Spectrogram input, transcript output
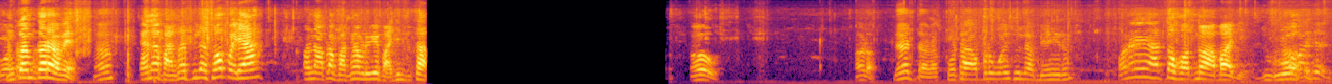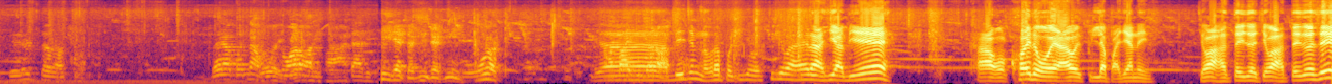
હું કેમ કર હવે? એના ભાગના પીલા સો પડ્યા અને આપણા ભાગના આપણે બે ભાજીને જતા. હો હડો લે તારા ખોટા આપણું હોય શું લે બે હીરો? અને આ તો હોદનો આબા છે. જુઓ. બરાબર ના હોય ચટણી ચટણી. બે જેમ નવરા પડી ગયા શું લેવા આયા છે આ બે ખોઈ દો હોય આવે પીલા ભાજા નહીં. કેવા હાથાઈ જો કેવા હાથાઈ જાય છે?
